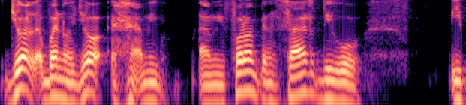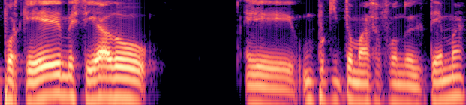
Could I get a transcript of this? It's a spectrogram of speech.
yo, bueno, yo a mi, a mi forma de pensar, digo, y porque he investigado eh, un poquito más a fondo del tema.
